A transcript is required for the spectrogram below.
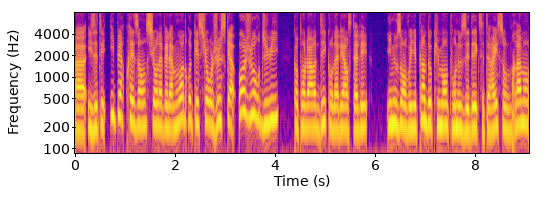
Euh, ils étaient hyper présents. Si on avait la moindre question, jusqu'à aujourd'hui, quand on leur a dit qu'on allait installer, ils nous ont envoyé plein de documents pour nous aider, etc. Ils sont vraiment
